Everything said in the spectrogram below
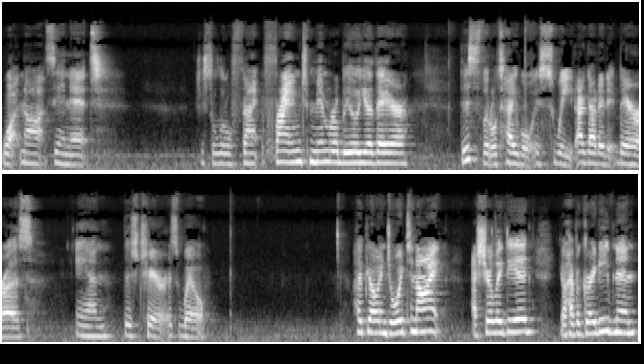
whatnots in it. Just a little framed memorabilia there. This little table is sweet. I got it at Barra's and this chair as well. Hope y'all enjoyed tonight. I surely did. Y'all have a great evening.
